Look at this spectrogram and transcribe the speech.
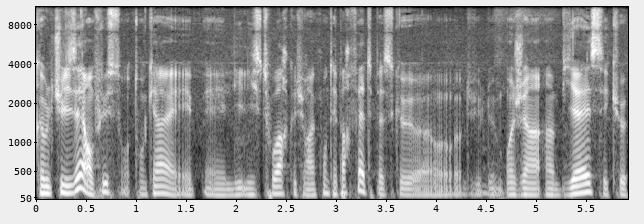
Comme tu disais, en plus, ton, ton cas et, et l'histoire que tu racontes est parfaite parce que euh, du- moi j'ai un, un biais, c'est que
